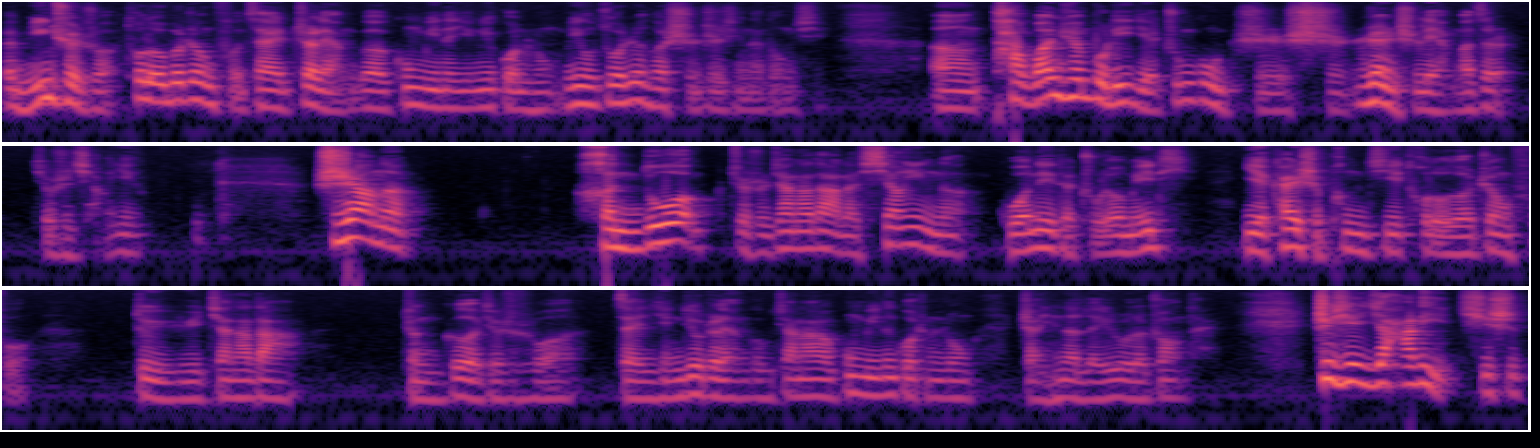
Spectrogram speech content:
他明确说特鲁多政府在这两个公民的营救过程中没有做任何实质性的东西，嗯，他完全不理解中共只是认识两个字儿就是强硬，实际上呢。很多就是加拿大的相应的国内的主流媒体也开始抨击托鲁多政府对于加拿大整个就是说在营救这两个加拿大公民的过程中展现的羸弱的状态。这些压力其实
